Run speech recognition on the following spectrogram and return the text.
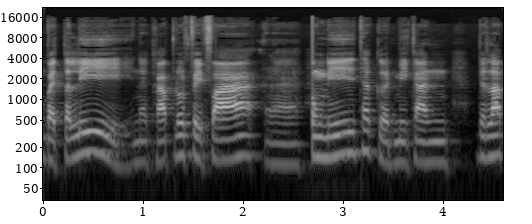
แบตเตอรี่นะครับรถไฟฟ้านะตรงนี้ถ้าเกิดมีการได้รับ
